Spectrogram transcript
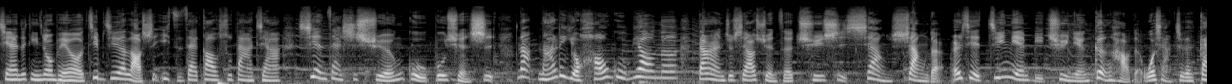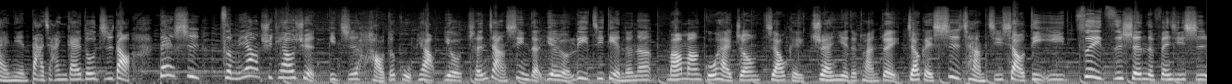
亲爱的听众朋友，记不记得老师一直在告诉大家，现在是选股不选市。那哪里有好股票呢？当然就是要选择趋势向上的，而且今年比去年更好的。我想这个概念大家应该都知道。但是怎么样去挑选一只好的股票，有成长性的又有利基点的呢？茫茫股海中，交给专业的团队，交给市场绩效第一、最资深的分析师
